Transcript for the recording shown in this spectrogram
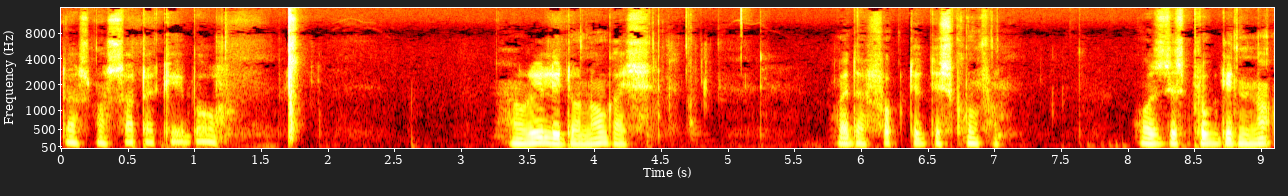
That's my SATA cable. I really don't know guys where the fuck did this come from was just plugged in not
